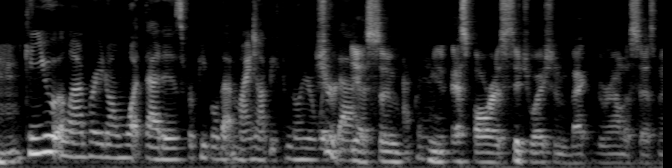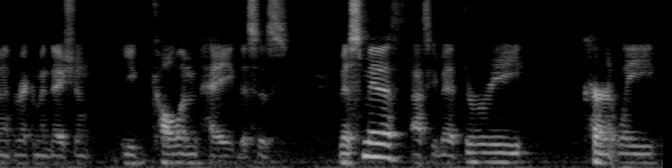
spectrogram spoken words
Mhm. Can you elaborate on what that is for people that might not be familiar with Sure. that? Yeah. So acronym? you know, SBAR is situation background assessment recommendation. You call them, hey, this is Miss Smith, ICU bed three. Currently,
